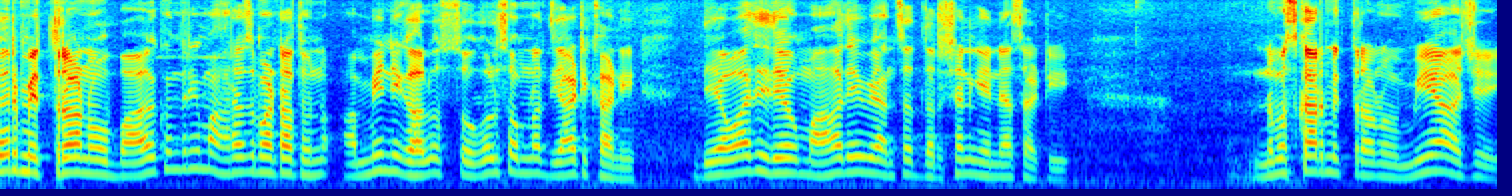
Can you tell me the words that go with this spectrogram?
तर मित्रांनो बाळकुंद्री महाराज मठातून आम्ही निघालो सोगल सोमनाथ या ठिकाणी देवादिदेव महादेव यांचं दर्शन घेण्यासाठी. नमस्कार मित्रांनो मी अजय.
